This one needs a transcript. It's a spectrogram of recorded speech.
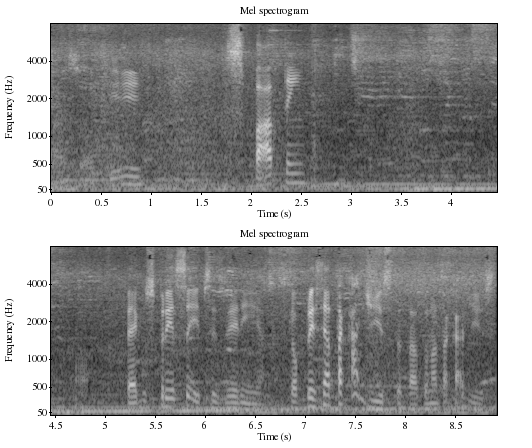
Passou aqui, Spaten. Pega os preços aí pra vocês verem. Ó. Que é o preço é atacadista, tá? Tô no atacadista.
